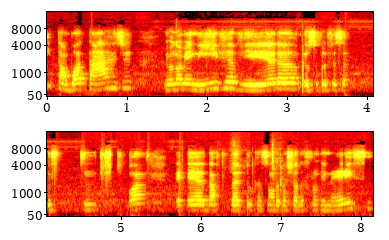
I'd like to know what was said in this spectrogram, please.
Então, boa tarde. Meu nome é Nívia Vieira, eu sou professora de História é, da Faculdade de Educação da Baixada Fluminense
